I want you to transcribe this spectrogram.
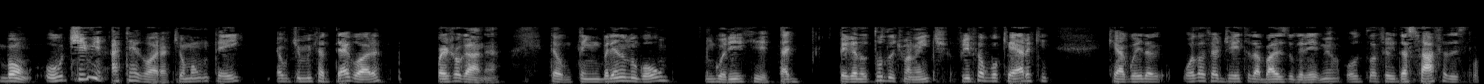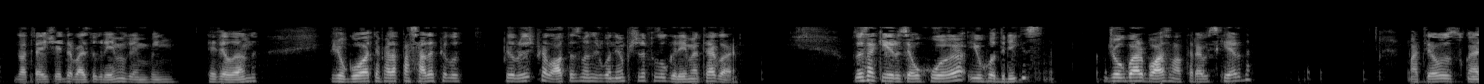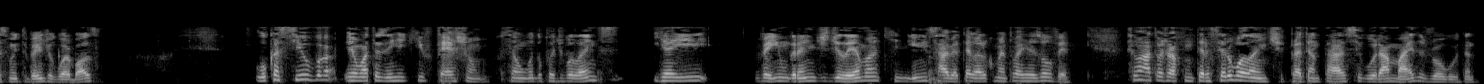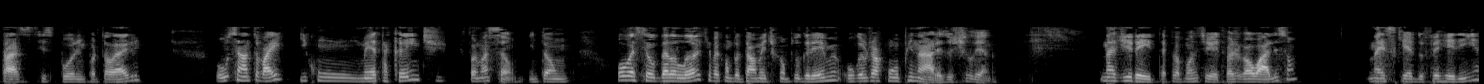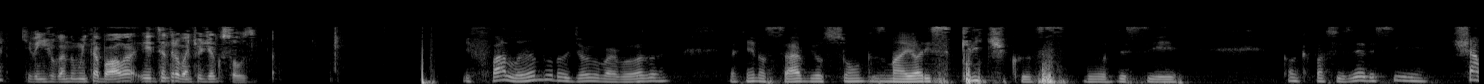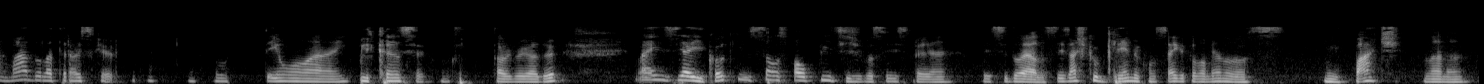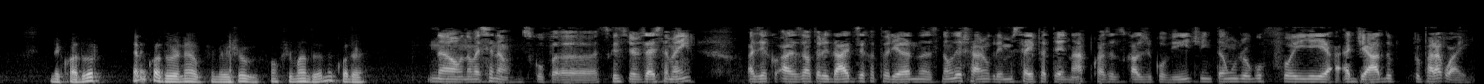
Bom, o time até agora que eu montei é o time que até agora vai jogar, né? Então, tem o Breno no gol, um guri que tá pegando tudo ultimamente. O Felipe Albuquerque, que é a lateral direito da base do Grêmio, outro lateral da safra lateral direito da base do Grêmio, o Grêmio vem revelando. Jogou a temporada passada pelo, pelo Luiz Pelotas, mas não jogou nenhum partido pelo Grêmio até agora. Os dois zagueiros é o Juan e o Rodrigues. Diogo Barbosa lateral esquerda. Matheus conhece muito bem o Diogo Barbosa. Lucas Silva e o Matheus Henrique fecham, são uma dupla de volantes. E aí vem um grande dilema que ninguém sabe até agora como é que vai resolver. Se o Renato vai jogar com um terceiro volante para tentar segurar mais o jogo, tentar se expor em Porto Alegre, ou o Renato vai ir com um meio atacante de formação. Então, ou vai ser o Darlan, que vai completar o meio de campo do Grêmio, ou o Grêmio jogar com o Pinares, o chileno. Na direita, pela ponta direita, vai jogar o Alisson. Na esquerda, o Ferreirinha, que vem jogando muita bola. E de centroavante, o Diego Souza. E falando no Diogo Barbosa, pra quem não sabe, eu sou um dos maiores críticos do, desse. Como que eu posso dizer? Desse chamado lateral esquerdo. Eu tenho uma implicância com tal jogador. Mas e aí, qual que são os palpites de vocês para esse duelo? Vocês acham que o Grêmio consegue pelo menos um empate lá no, no Equador? É no Equador, né? O primeiro jogo? Confirmando, é no Equador. Não, não vai ser não. Desculpa, uh, esqueci de avisar isso também. As, as, autoridades equatorianas não deixaram o Grêmio sair para treinar por causa dos casos de Covid, então o jogo foi adiado para o Paraguai.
